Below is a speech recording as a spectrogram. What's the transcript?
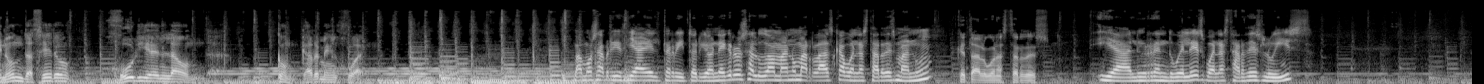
En Onda Cero, Julia en la Onda, con Carmen Juan. Vamos a abrir ya el territorio negro. Saludo a Manu Marlasca. Buenas tardes, Manu. ¿Qué tal? Buenas tardes. Y a Luis Rendueles. Buenas tardes, Luis.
